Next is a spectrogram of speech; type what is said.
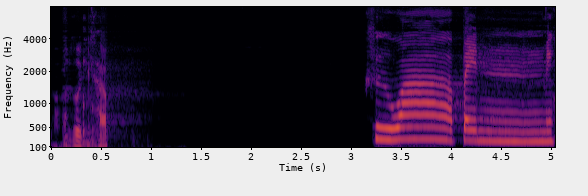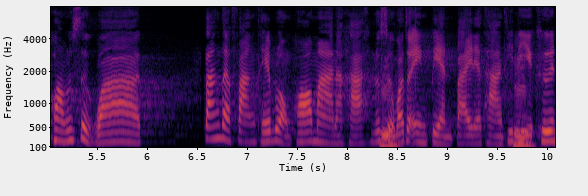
ขอบคุณครับ คือว่าเป็นมีความรู้สึกว่า ตั้งแต่ฟังเทปหลวงพ่อมานะคะ รู้สึกว่าตัวเองเปลี่ยนไปในทางที่อืมดีขึ้น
